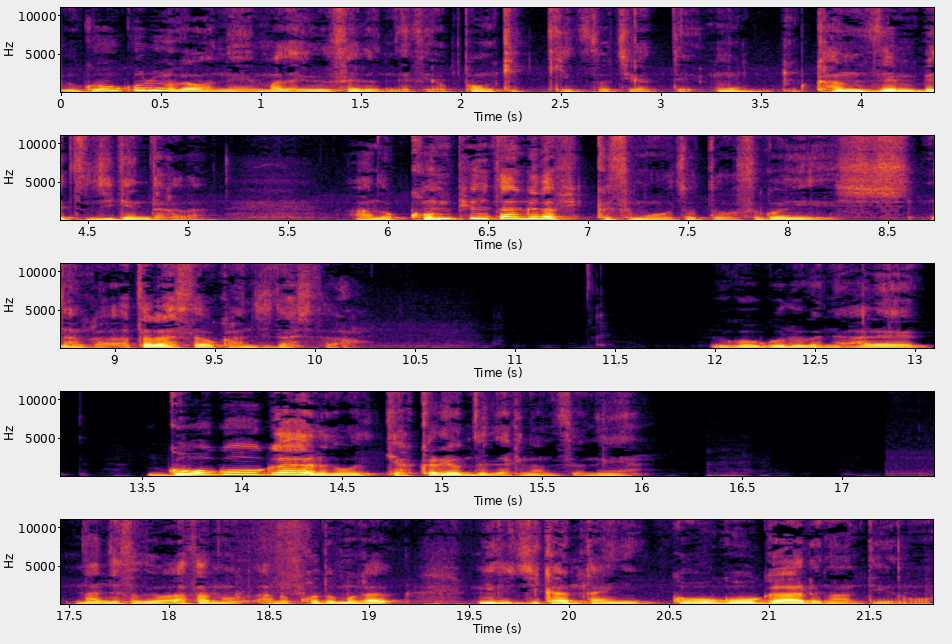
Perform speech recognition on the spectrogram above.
ゴウゴルーガはね、まだ許せるんですよ。ポンキッキーズと違って。もう完全別次元だから。あの、コンピューターグラフィックスもちょっとすごい、なんか新しさを感じ出した。ゴウゴルーガね、あれ、ゴーゴーガールを逆から読んでるだけなんですよね。なんでそれを朝のあの子供が見る時間帯にゴーゴーガールなんていうのを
